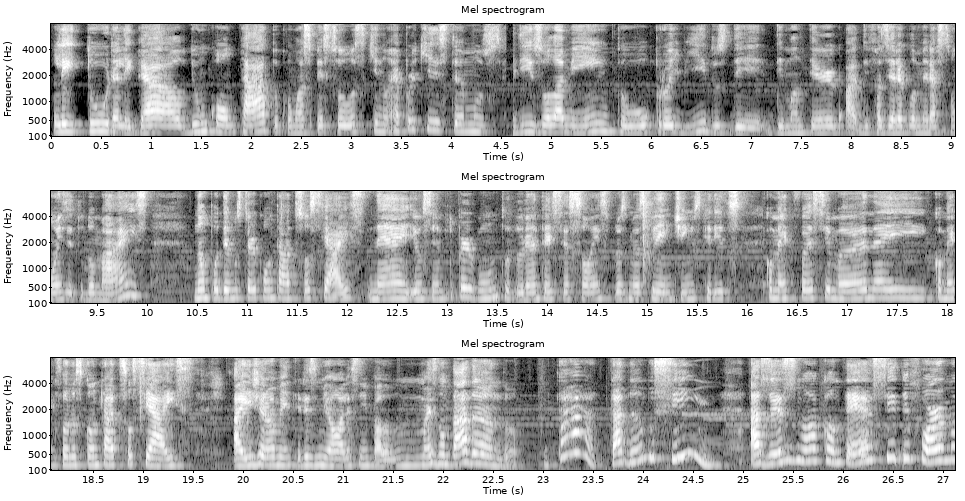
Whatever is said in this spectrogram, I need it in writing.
leitura legal, de um contato com as pessoas, que não é porque estamos de isolamento ou proibidos de, de manter, de fazer aglomerações e tudo mais, não podemos ter contatos sociais, né? Eu sempre pergunto durante as sessões para os meus clientinhos queridos como é que foi a semana e como é que foram os contatos sociais. Aí geralmente eles me olham assim e falam, mas não tá dando. Tá, tá dando sim. Às vezes não acontece de forma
